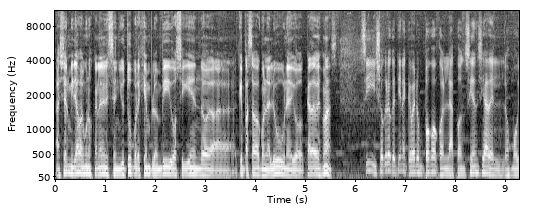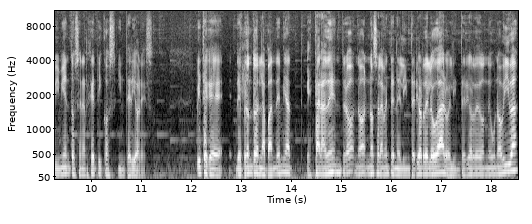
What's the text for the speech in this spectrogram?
Ayer miraba algunos canales en YouTube, por ejemplo, en vivo, siguiendo a, qué pasaba con la luna, digo, cada vez más. Sí, yo creo que tiene que ver un poco con la conciencia de los movimientos energéticos interiores. Viste que de pronto en la pandemia estar adentro, ¿no? no solamente en el interior del hogar o el interior de donde uno viva,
